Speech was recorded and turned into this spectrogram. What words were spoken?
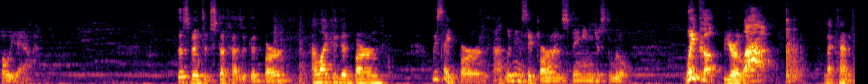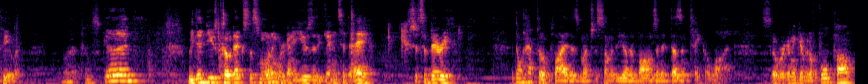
Oh yeah. This vintage stuff has a good burn. I like a good burn. We say burn. I wouldn't even say burn, stinging, just a little, wake up, you're alive. That kind of feeling. Well, that feels good. We did use Codex this morning. We're gonna use it again today. It's just a very, I don't have to apply it as much as some of the other balms and it doesn't take a lot. So we're gonna give it a full pump.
